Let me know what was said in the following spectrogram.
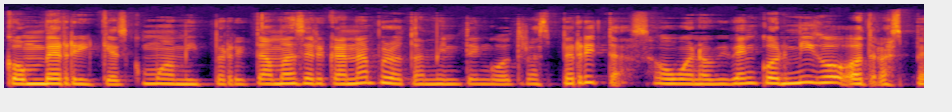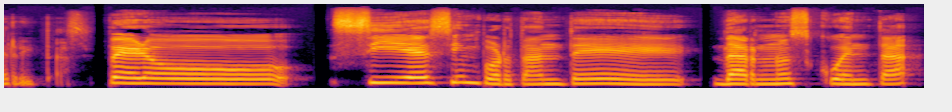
Con Berry, que es como a mi perrita más cercana, pero también tengo otras perritas. O bueno, viven conmigo otras perritas. Pero sí es importante darnos cuenta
